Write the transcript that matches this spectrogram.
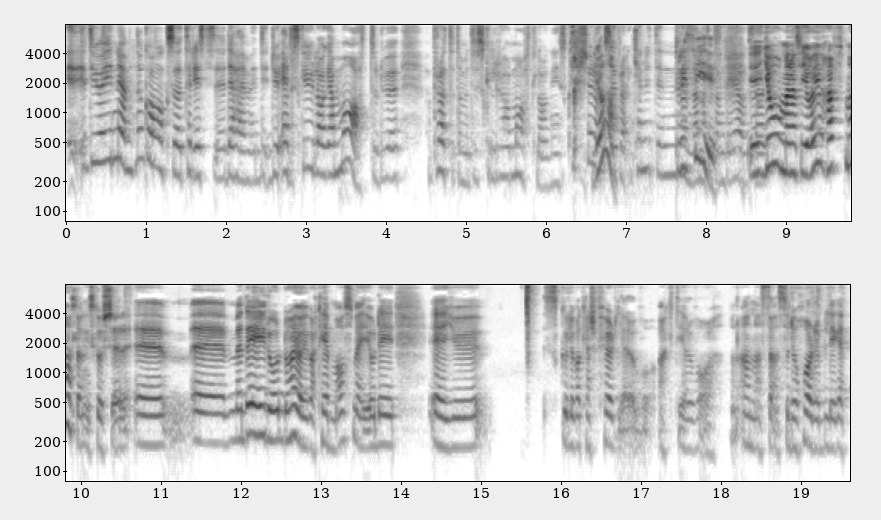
det- Du har ju nämnt någon gång också Therese, det här med, du älskar ju att laga mat och du har pratat om att du skulle ha matlagningskurser Ja, också. Kan du inte nämna Precis. något om det också? Eh, Jo, men alltså jag har ju haft matlagningskurser. Eh, eh, men det är ju då, då har jag ju varit hemma hos mig och det är ju skulle vara kanske fördeligare och vara aktigare att vara någon annanstans. Så då har det legat eh,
